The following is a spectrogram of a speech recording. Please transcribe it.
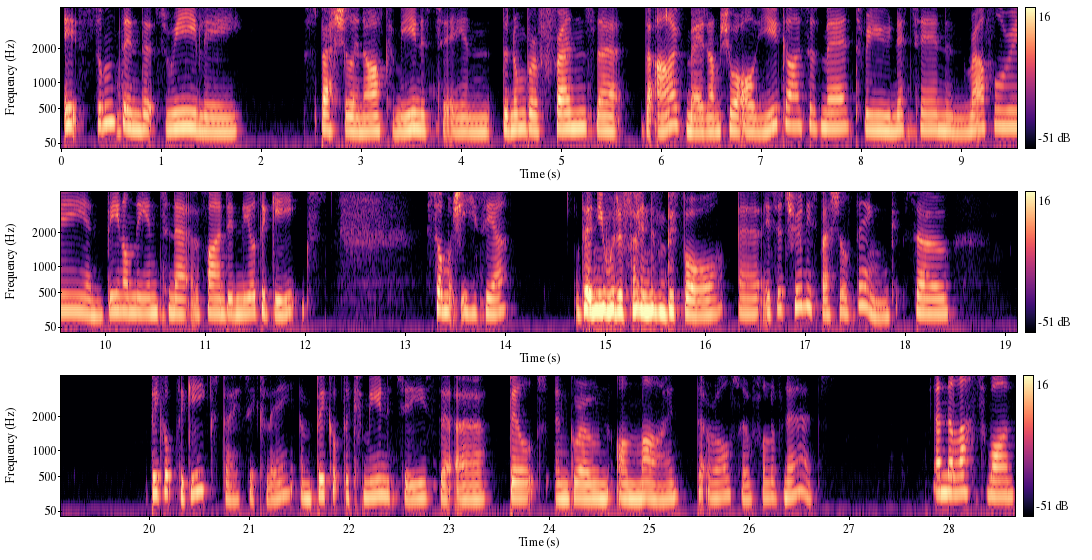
it's something that's really special in our community and the number of friends that that I've made, I'm sure all you guys have made through knitting and Ravelry and being on the internet and finding the other geeks so much easier than you would have found them before uh, is a truly special thing. So, big up the geeks basically, and big up the communities that are built and grown online that are also full of nerds. And the last one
